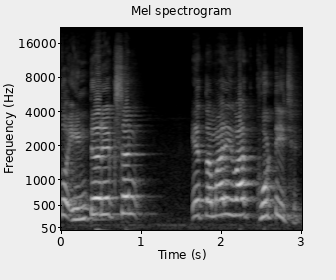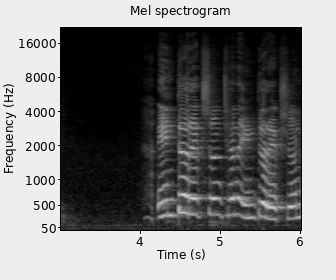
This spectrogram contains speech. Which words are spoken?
તો ઇન્ટરેક્શન એ તમારી વાત ખોટી છે. ઇન્ટરેક્શન છે ને ઇન્ટરેક્શન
